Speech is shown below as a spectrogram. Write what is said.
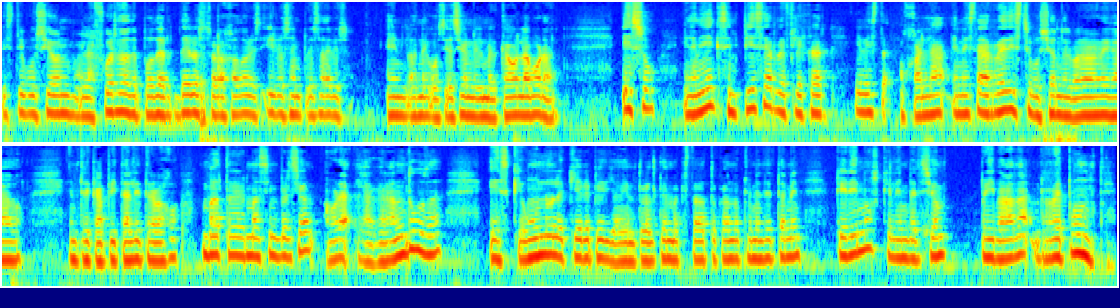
distribución, en la fuerza de poder de los trabajadores y los empresarios en la negociación, en el mercado laboral. Eso, en la medida que se empiece a reflejar en esta, ojalá, en esta redistribución del valor agregado entre capital y trabajo, va a traer más inversión. Ahora, la gran duda es que uno le quiere pedir, ya dentro del tema que estaba tocando Clemente también, queremos que la inversión privada repunte.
